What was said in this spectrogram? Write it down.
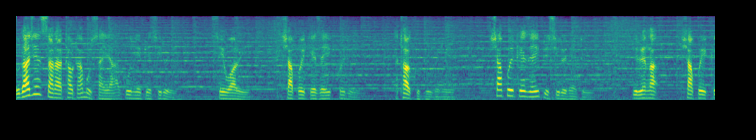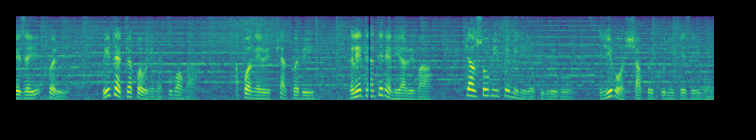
လူသားချင်းစာနာထောက်ထားမှုဆိုင်ရာအကူအညီပစ္စည်းတွေဆေးဝါးတွေရှာဖွေကယ်ဆယ်ရေးခွေးတွေအထောက်အကူပြုတွေရှာဖွေကယ်ဆယ်ရေးပစ္စည်းတွေနဲ့အတူပြည်တွင်းကရှာဖွေကယ်ဆယ်ရေးအဖွဲ့တွေမိသက်တပ်ဖွဲ့ဝင်တွေနဲ့ပူးပေါင်းကအဖွဲ့ငယ်တွေဖြန့်ခွဲပြီးငလင်တန်တဲ့နေရာတွေမှာပျောက်ဆုံးပြီးပြည့်မိနေတဲ့ပြည်သူတွေကိုအရေးပေါ်ရှာဖွေကူညီကယ်ဆယ်ရေးနဲ့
